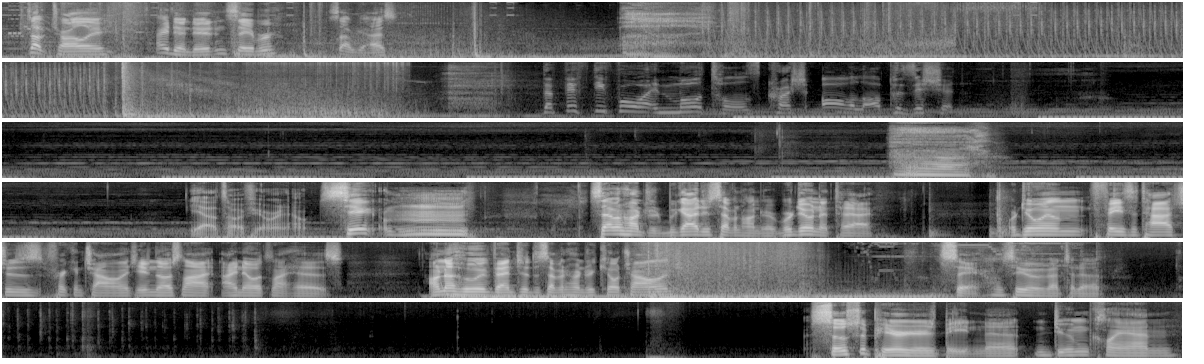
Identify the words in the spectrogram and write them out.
What's up, Charlie? How you doing, dude? And Saber. What's up, guys? Yeah, that's how I feel right now. Six, mm, 700. We gotta do 700. We're doing it today. We're doing FaZe Attach's freaking challenge, even though it's not. I know it's not his. I don't know who invented the 700 kill challenge. Let's see. Let's see who invented it. So Superior is beating it. Doom Clan,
